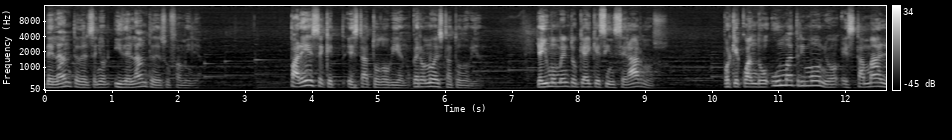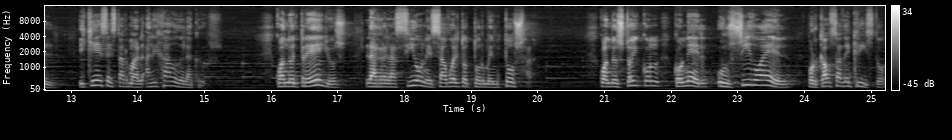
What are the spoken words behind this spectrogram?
delante del Señor y delante de su familia? Parece que está todo bien, pero no está todo bien. Y hay un momento que hay que sincerarnos porque cuando un matrimonio está mal, ¿y qué es estar mal? Alejado de la cruz. Cuando entre ellos las relaciones se ha vuelto tormentosa. Cuando estoy con, con Él, uncido a Él por causa de Cristo,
